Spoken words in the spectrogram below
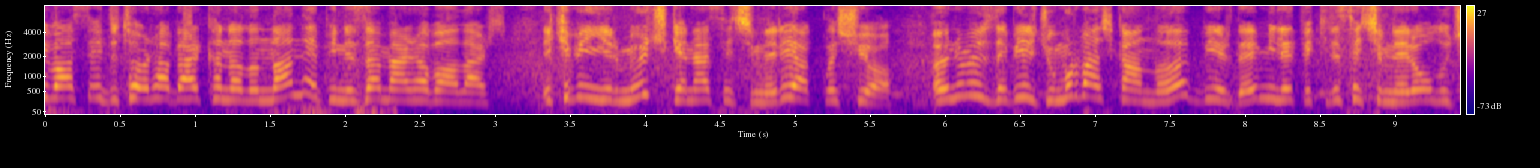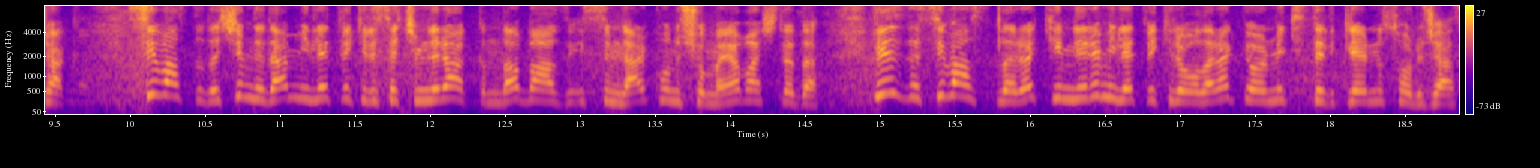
Sivas Editör Haber kanalından hepinize merhabalar. 2023 genel seçimleri yaklaşıyor. Önümüzde bir cumhurbaşkanlığı bir de milletvekili seçimleri olacak. Sivas'ta da şimdiden milletvekili seçimleri hakkında bazı isimler konuşulmaya başladı. Biz de Sivaslılara kimleri milletvekili olarak görmek istediklerini soracağız.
